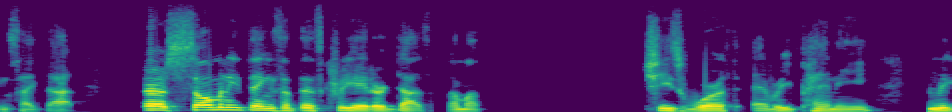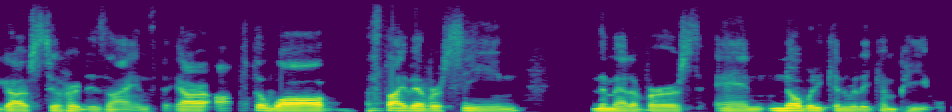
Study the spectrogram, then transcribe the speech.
things like that. There are so many things that this creator does. She's worth every penny in regards to her designs. They are off the wall, best I've ever seen in the metaverse, and nobody can really compete with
